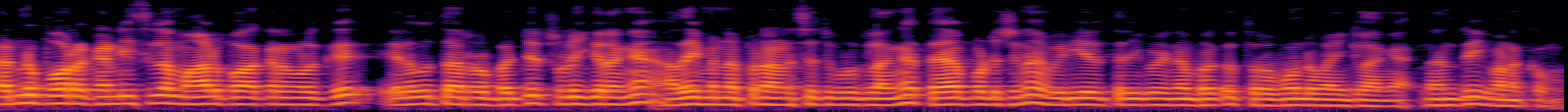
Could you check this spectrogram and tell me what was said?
கன்று போடுற கண்டிஷனில் மாடு பார்க்குறவங்களுக்கு எழுபத்தாறு பட்ஜெட் சொல்லிக்கிறாங்க. அதையும் முன்னப்பிற அனுசரித்து கொடுக்கலாங்க. தேவைப்பட்டுச்சுன்னா வீடியோ தெரியக்கூடிய நம்பருக்கு தொடர்பு கொண்டு வாங்கிக்கலாங்க. நன்றி வணக்கம்.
